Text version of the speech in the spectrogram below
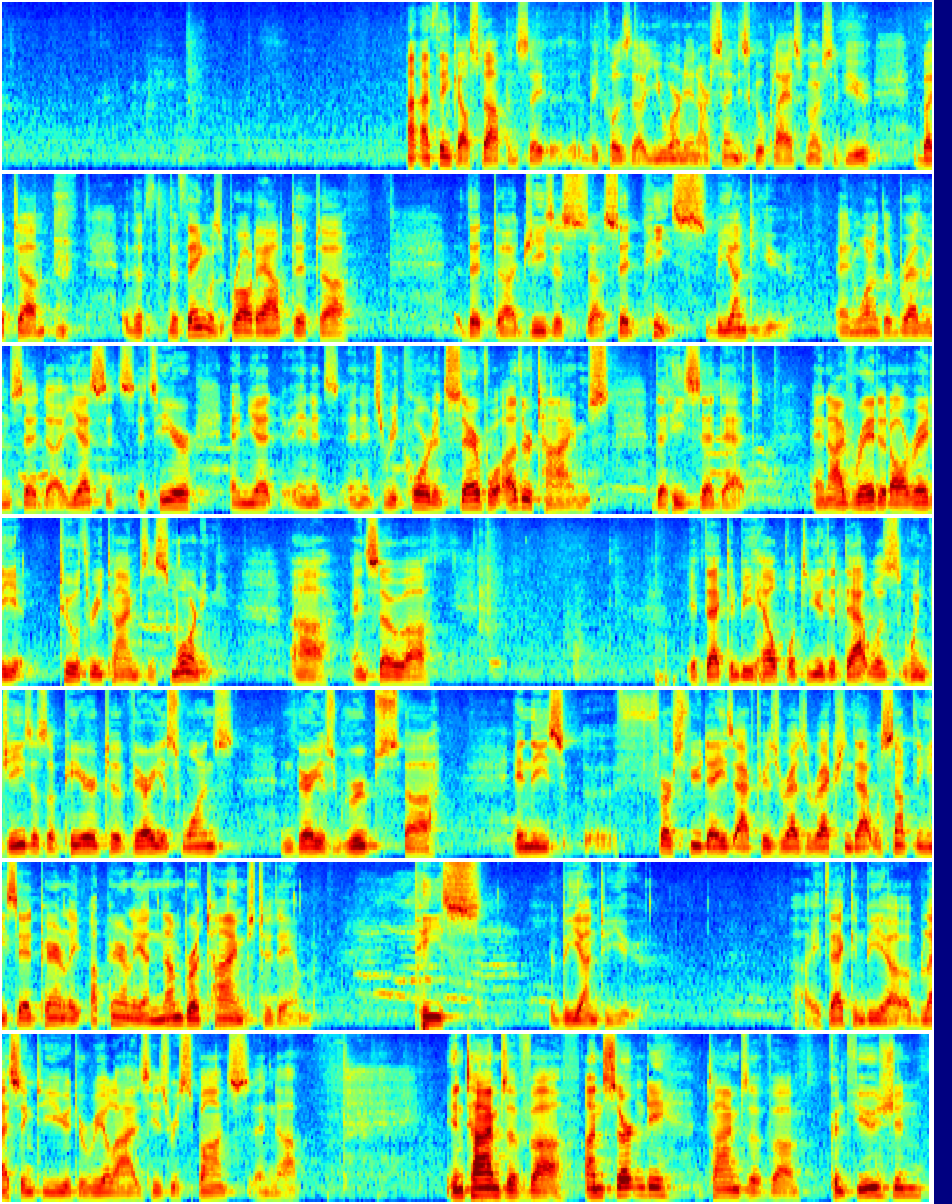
I think I'll stop and say, because uh, you weren't in our Sunday school class, most of you, but um, the, the thing was brought out that, uh, that uh, Jesus uh, said, Peace be unto you. And one of the brethren said, uh, Yes, it's, it's here, and yet, and it's, and it's recorded several other times that he said that. And I've read it already two or three times this morning. Uh, and so, if that can be helpful to you, that that was when Jesus appeared to various ones and various groups uh, in these uh, first few days after his resurrection. That was something he said apparently, apparently a number of times to them. Peace be unto you. Uh, if that can be a, a, blessing to you to realize his response and uh, in times of uh, uncertainty, times of uh, confusion.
